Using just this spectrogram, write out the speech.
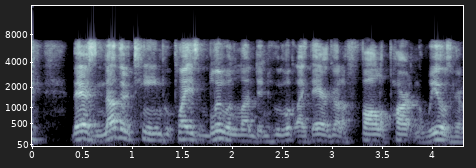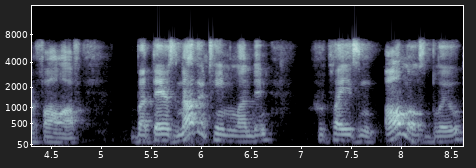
there's another team who plays in blue in London who look like they are going to fall apart and the wheels are going to fall off. But there's another team in London who plays in almost blue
